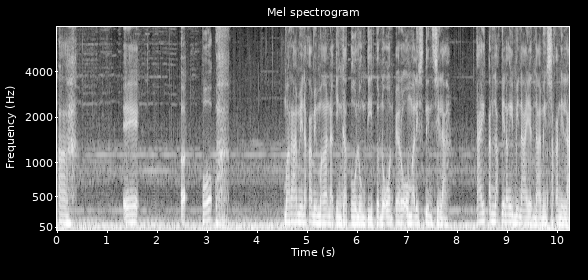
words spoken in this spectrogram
ah, eh, ah, po, marami na kami mga naging katulong dito noon pero umalis din sila kahit ang laki ng ibinayad namin sa kanila.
